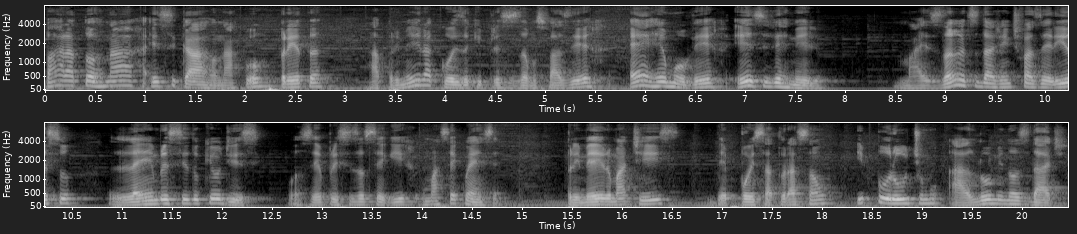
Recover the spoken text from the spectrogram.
para tornar esse carro na cor preta, a primeira coisa que precisamos fazer é remover esse vermelho. Mas antes da gente fazer isso, lembre-se do que eu disse. Você precisa seguir uma sequência. Primeiro matiz, depois saturação e por último a luminosidade.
